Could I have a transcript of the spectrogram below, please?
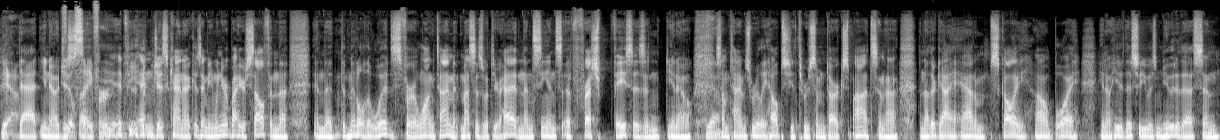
Yeah. that you know just Feel like, safer. if, and just kind of because I mean when you're by yourself in the in the the middle of the woods for a long time, it messes with your head, and then seeing uh, fresh faces and you know Yeah. sometimes really helps you through some dark spots. And uh, another guy, Adam Scully, oh boy, you know he this he was new to this and.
